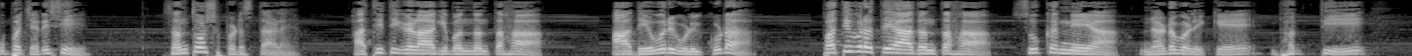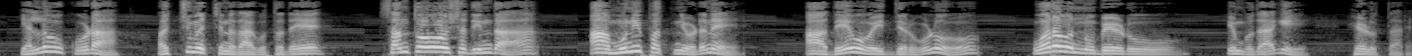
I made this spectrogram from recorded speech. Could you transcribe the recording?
ಉಪಚರಿಸಿ ಸಂತೋಷಪಡಿಸ್ತಾಳೆ. ಅತಿಥಿಗಳಾಗಿ ಬಂದಂತಹ ಆ ದೇವರುಗಳಿಗೂ ಕೂಡ ಪತಿವ್ರತೆಯಾದಂತಹ ಸುಕನ್ಯೆಯ ನಡವಳಿಕೆ, ಭಕ್ತಿ ಎಲ್ಲವೂ ಕೂಡ ಅಚ್ಚುಮೆಚ್ಚಿನದಾಗುತ್ತದೆ. ಸಂತೋಷದಿಂದ ಆ ಮುನಿಪತ್ನಿಯೊಡನೆ ಆ ದೇವವೈದ್ಯರುಗಳು ವರವನ್ನು ಬೇಡು ಎಂಬುದಾಗಿ ಹೇಳುತ್ತಾರೆ.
